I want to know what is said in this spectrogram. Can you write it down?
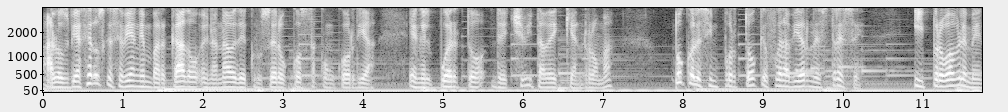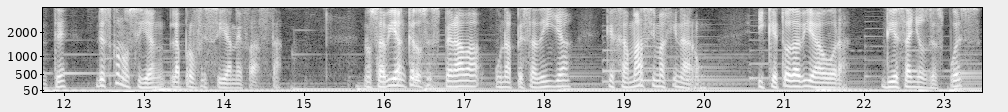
A los viajeros que se habían embarcado en la nave de crucero Costa Concordia en el puerto de Civitavecchia en Roma, poco les importó que fuera viernes 13 y probablemente desconocían la profecía nefasta. No sabían que los esperaba una pesadilla que jamás imaginaron y que todavía ahora, diez años después,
